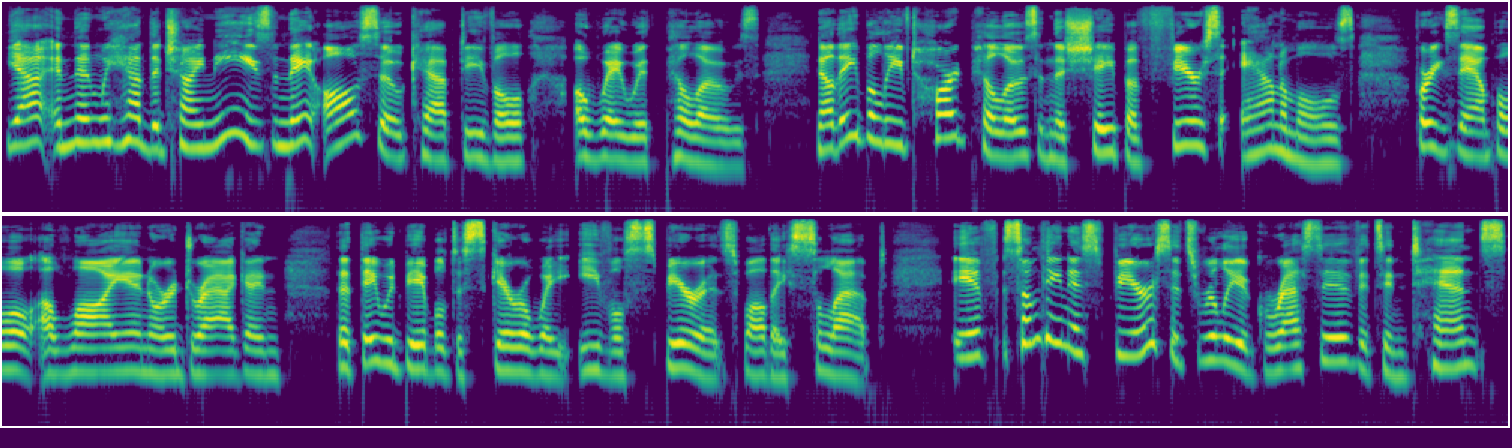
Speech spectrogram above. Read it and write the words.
Yeah, and then we had the Chinese, and they also kept evil away with pillows. Now, they believed hard pillows in the shape of fierce animals, for example, a lion or a dragon, that they would be able to scare away evil spirits while they slept. If something is fierce, it's really aggressive, it's intense,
